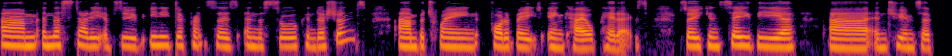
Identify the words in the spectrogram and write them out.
um, in this study, observe any differences in the soil conditions um, between fodder beet and kale paddocks. So you can see there uh, in terms of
